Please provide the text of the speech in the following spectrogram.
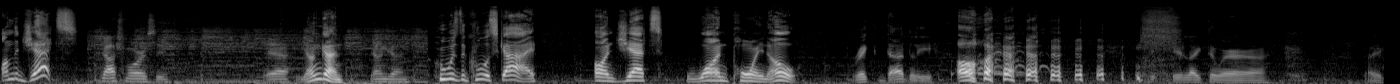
on the Jets? Josh Morrissey. Yeah, Young gun. young gun. Who was the coolest guy on Jets 1.0? Rick Dudley. Oh, He liked to wear, uh, like,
